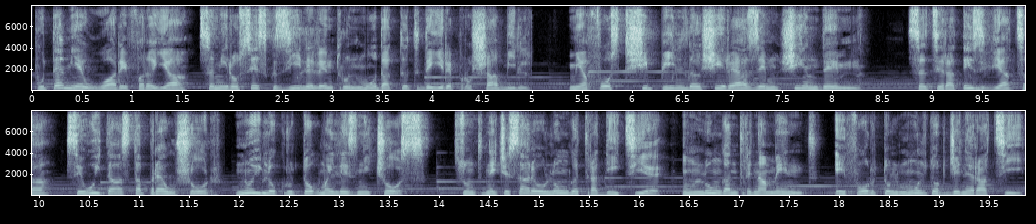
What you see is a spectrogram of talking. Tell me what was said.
puteam eu oare fără ea să mirosesc zilele într-un mod atât de ireproșabil? Mi-a fost și pildă, și reazem, și îndemn. Să-ți ratezi viața, se uită asta prea ușor, nu-i lucru tocmai leznicios. Sunt necesare o lungă tradiție, un lung antrenament, efortul multor generații.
